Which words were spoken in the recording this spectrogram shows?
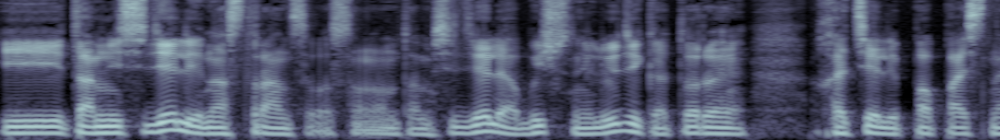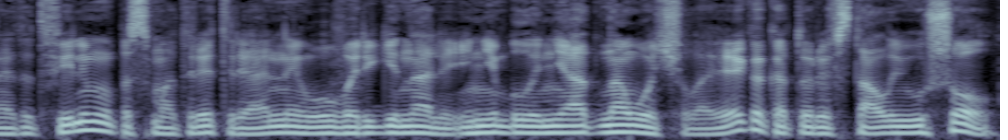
И там не сидели иностранцы в основном, там сидели обычные люди, которые хотели попасть на этот фильм и посмотреть реально его в оригинале. И не было ни одного человека, который встал и ушел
